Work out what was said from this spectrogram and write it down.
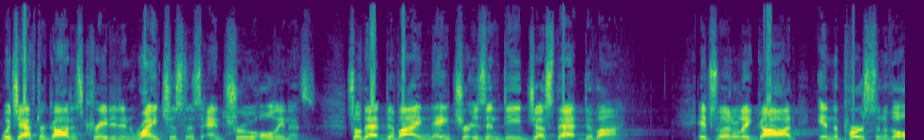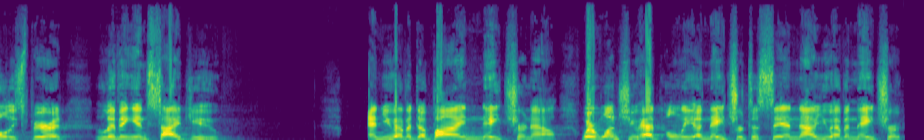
which after God is created in righteousness and true holiness. So that divine nature is indeed just that divine. It's literally God in the person of the Holy Spirit living inside you. And you have a divine nature now, where once you had only a nature to sin, now you have a nature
